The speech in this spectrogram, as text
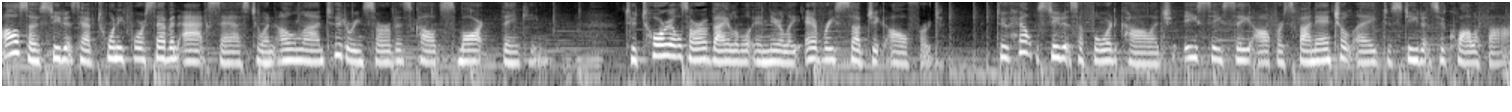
Also, students have 24 7 access to an online tutoring service called Smart Thinking. Tutorials are available in nearly every subject offered. To help students afford college, ECC offers financial aid to students who qualify.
